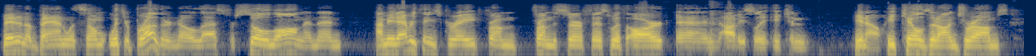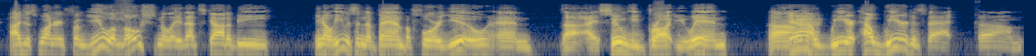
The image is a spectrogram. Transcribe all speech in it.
been in a band with some with your brother no less for so long and then I mean everything's great from from the surface with art and obviously he can you know he kills it on drums. I'm just wondering from you emotionally that's got to be you know he was in the band before you and uh, I assume he brought you in. Um, Yeah. How weird how weird is that um,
